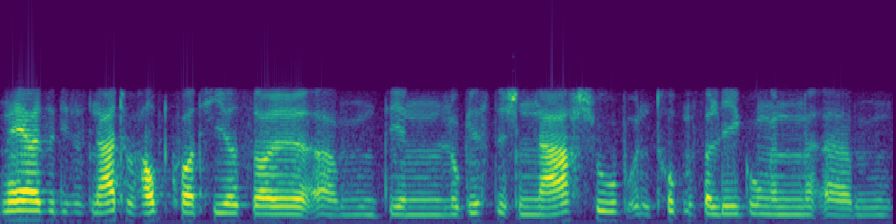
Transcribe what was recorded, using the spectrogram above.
Naja, also dieses NATO-Hauptquartier soll ähm, den logistischen Nachschub und Truppenverlegungen ähm,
